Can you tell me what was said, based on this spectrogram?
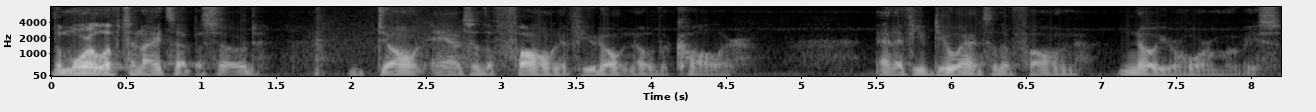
The moral of tonight's episode don't answer the phone if you don't know the caller. And if you do answer the phone, know your horror movies.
